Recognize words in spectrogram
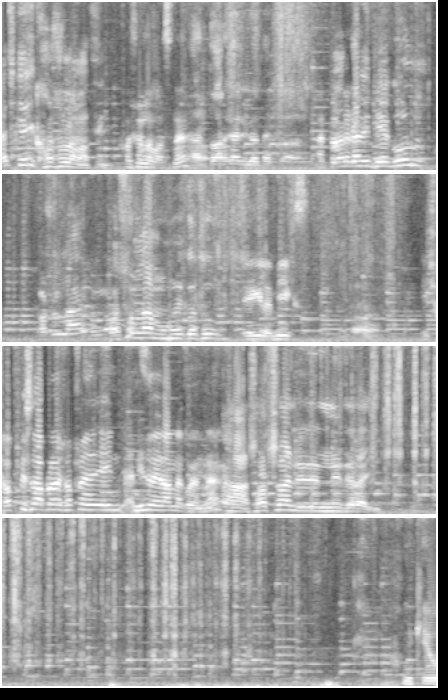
আজকে এই খসলা মাছি। ফসলা মাছ না? আর তরকারি তরকারি বেগুন মুহি এইগুলা মিক্স এই সব কিছু আপনারা সবসময় এই নিজেরাই রান্না করেন না? হ্যাঁ সবসময় নিজেরাই। কেউ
